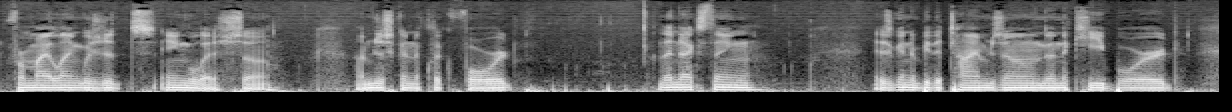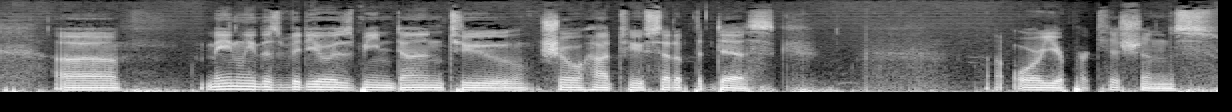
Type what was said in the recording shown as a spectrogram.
for my language, it's English. So, I'm just going to click forward. The next thing is going to be the time zone, then the keyboard. Uh, Mainly this video is being done to show how to set up the disk uh, or your partitions.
